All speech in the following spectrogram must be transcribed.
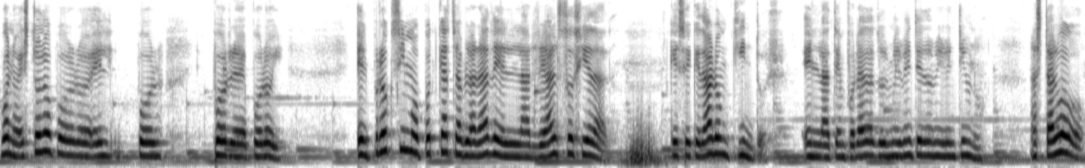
Bueno, es todo por el por por, eh, por hoy. El próximo podcast hablará de la Real Sociedad, que se quedaron quintos en la temporada 2020-2021. Hasta luego.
